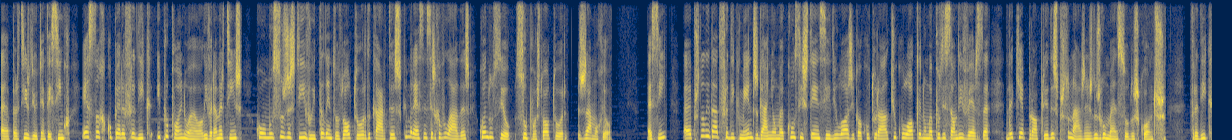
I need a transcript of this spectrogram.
A partir de 85, essa recupera Fradique e propõe-no a Oliveira Martins como sugestivo e talentoso autor de cartas que merecem ser reveladas quando o seu suposto autor já morreu. Assim, a personalidade de Fradique Mendes ganha uma consistência ideológica ou cultural que o coloca numa posição diversa da que é própria das personagens dos romances ou dos contos. Fradique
